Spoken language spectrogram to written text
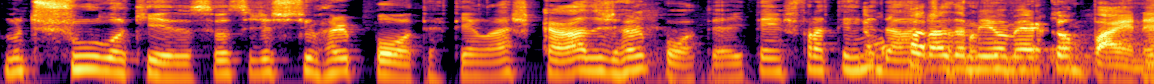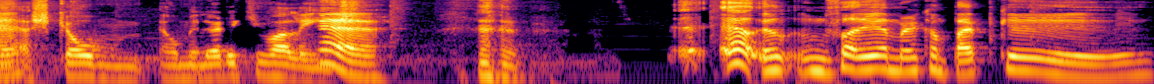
muito chulo aqui. Se você já assistiu Harry Potter, tem lá as casas de Harry Potter. Aí tem as fraternidades. É uma parada meio American Pie, né? É. Acho que é o, é o melhor equivalente. É. é. Eu não falei American Pie porque.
